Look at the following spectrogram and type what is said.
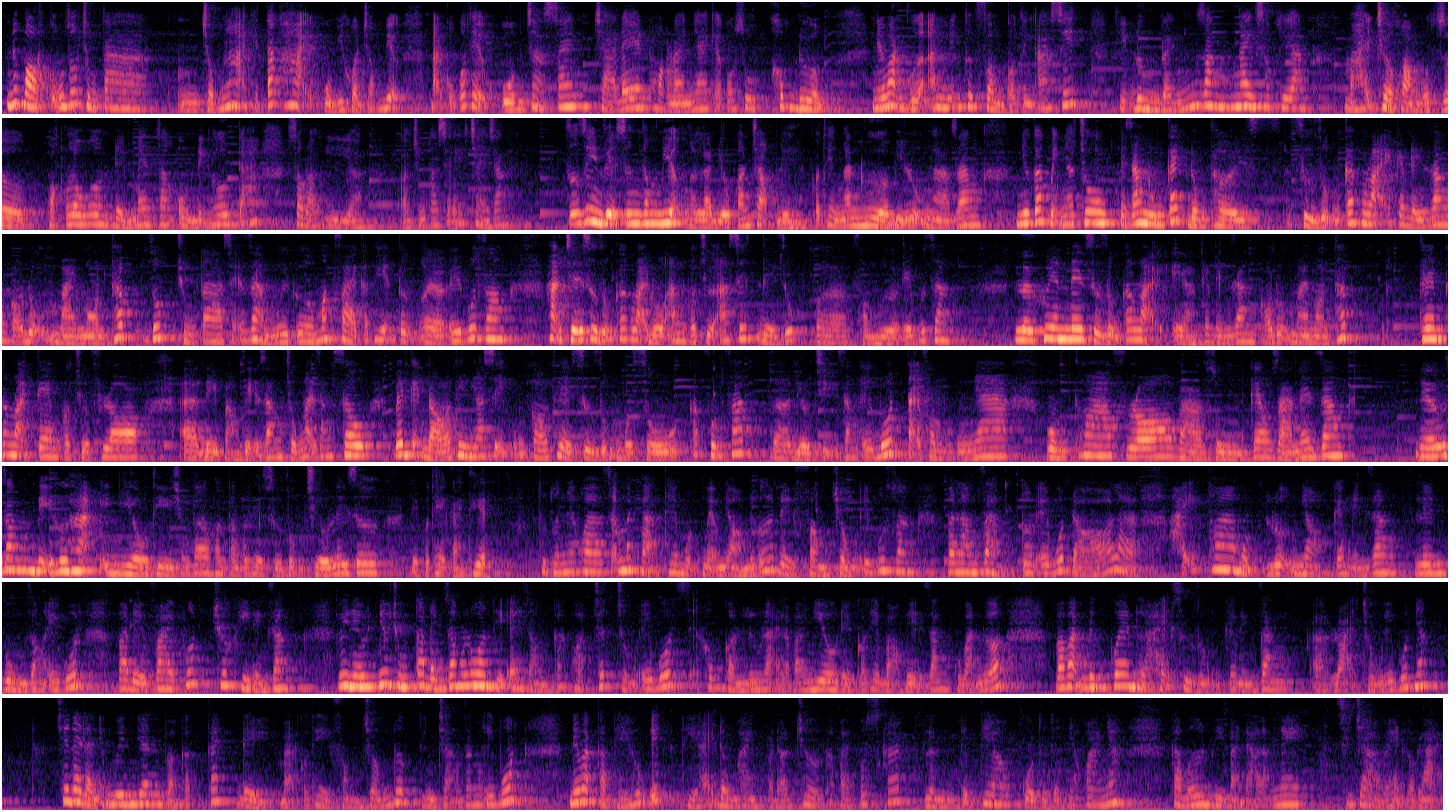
Nước bọt cũng giúp chúng ta Ừ, chống lại cái tác hại của vi khuẩn trong miệng, bạn cũng có thể uống trà xanh, trà đen hoặc là nhai kẹo cao su không đường. Nếu bạn vừa ăn những thực phẩm có tính axit thì đừng đánh răng ngay sau khi ăn, mà hãy chờ khoảng 1 giờ hoặc lâu hơn để men răng ổn định hơn đã. Sau đó thì à, à, chúng ta sẽ chảy răng. Giữ gìn vệ sinh răng miệng là điều quan trọng để có thể ngăn ngừa bị lộ ngà răng như các bệnh nha chu. Chải răng đúng cách, đồng thời sử dụng các loại kem đánh răng có độ mài mòn thấp giúp chúng ta sẽ giảm nguy cơ mắc phải các hiện tượng ờ, ê bút răng. Hạn chế sử dụng các loại đồ ăn có chứa axit để giúp ờ, phòng ngừa ê bút răng. Lời khuyên nên sử dụng các loại ờ, kem đánh răng có độ mài mòn thấp thêm các loại kem có chứa fluor à, để bảo vệ răng chống lại răng sâu. Bên cạnh đó thì nha sĩ cũng có thể sử dụng một số các phương pháp à, điều trị răng e ê bốt tại phòng của nha gồm thoa fluor và dùng keo dán lên răng. Nếu răng bị hư hại nhiều thì chúng ta hoàn toàn có thể sử dụng chiếu laser để có thể cải thiện. Thủ thuật nha khoa sẽ mách bạn thêm một mẹo nhỏ nữa để phòng chống ê bút răng và làm giảm cơn ê bút đó là hãy thoa một lượng nhỏ kem đánh răng lên vùng răng e bút và để vài phút trước khi đánh răng. Vì nếu như chúng ta đánh răng luôn thì e rằng các hoạt chất chống e bút sẽ không còn lưu lại là bao nhiêu để có thể bảo vệ răng của bạn nữa. Và bạn đừng quên là hãy sử dụng kem đánh răng à, loại chống e bút nhé. Trên đây là những nguyên nhân và các cách để bạn có thể phòng chống được tình trạng răng ê buốt. Nếu bạn cảm thấy hữu ích thì hãy đồng hành và đón chờ các bài postcard lần tiếp theo của thủ thuật nha khoa nhé. Cảm ơn vì bạn đã lắng nghe. Xin chào và hẹn gặp lại.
